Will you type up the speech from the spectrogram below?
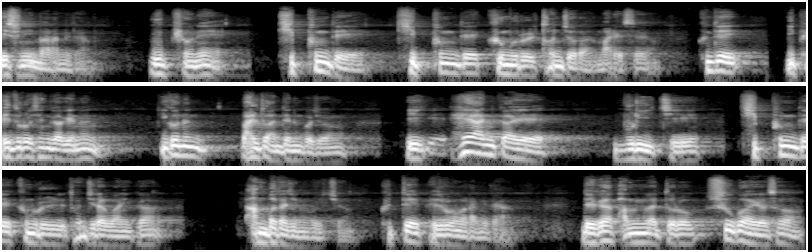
예수님이 말합니다. 우편에 깊은 데에 깊은 데 그물을 던져라 말했어요. 근데 이 베드로 생각에는 이거는 말도 안 되는 거죠. 이 해안가에 물이 있지 깊은 데 그물을 던지라고 하니까 안 받아지는 거 있죠. 그때 베드로가 말합니다. 내가 밤낮도록 수고하여서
